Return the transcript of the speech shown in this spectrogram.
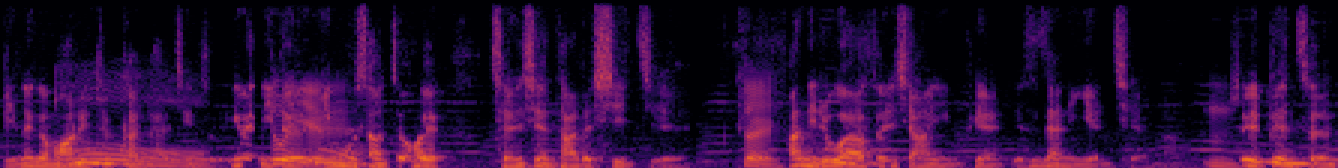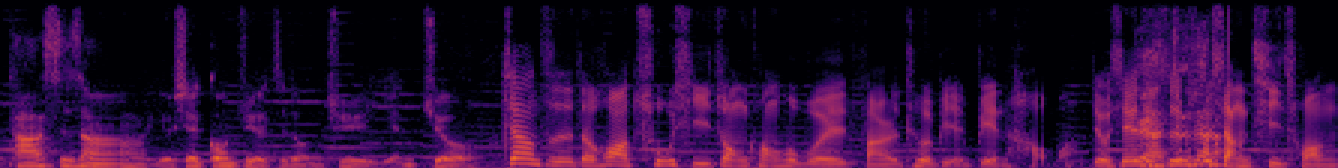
比那个 monitor 哦看的还清楚，因为你的荧幕上就会呈现它的细节，对，啊，你如果要分享影片，也是在你眼前啊，嗯，所以变成它事实上有些工具也值得我们去研究。这样子的话，出席状况会不会反而特别变好啊？有些是不想起床，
